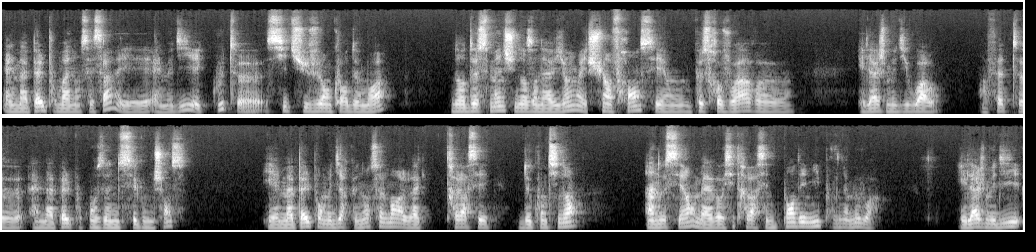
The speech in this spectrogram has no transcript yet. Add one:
Elle m'appelle pour m'annoncer ça et elle me dit écoute euh, si tu veux encore de moi, dans deux semaines je suis dans un avion et je suis en France et on peut se revoir. Euh. Et là je me dis waouh. En fait euh, elle m'appelle pour qu'on se donne une seconde chance et elle m'appelle pour me dire que non seulement elle va traverser deux continents, un océan, mais elle va aussi traverser une pandémie pour venir me voir. Et là, je me dis,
